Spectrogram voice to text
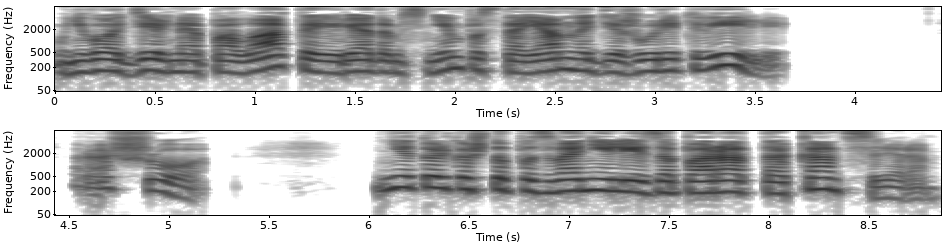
У него отдельная палата, и рядом с ним постоянно дежурит Вилли. Хорошо. Мне только что позвонили из аппарата канцлера.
